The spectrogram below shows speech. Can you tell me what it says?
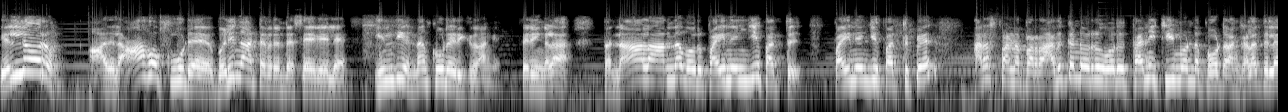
எல்லோரும் அதில் ஆக கூட வெளிநாட்டவர் என்ற சேவையில இந்தியன் தான் கூட இருக்கிறாங்க. சரிங்களா? இப்ப நாலாந்தம் ஒரு பதினஞ்சு பத்து பதினஞ்சு பத்து பேர் அரெஸ்ட் பண்ணப்படுறான் அதுக்குன்னு ஒரு ஒரு தனி டீம் ஒன்று போடுறாங்க. களத்துல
